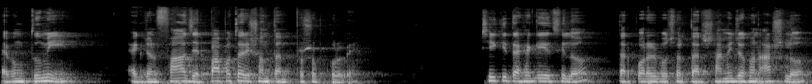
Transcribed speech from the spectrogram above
এবং তুমি একজন ফাজের পাপাচারী সন্তান প্রসব করবে। ঠিকই দেখা গিয়েছিল, তার পরের বছর তার স্বামী যখন আসলো,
